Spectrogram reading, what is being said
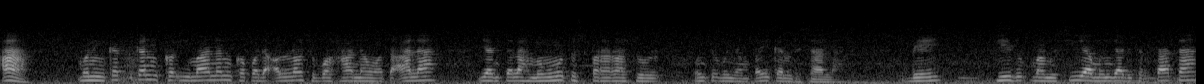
A. Meningkatkan keimanan kepada Allah subhanahu wa ta'ala yang telah mengutus para rasul untuk menyampaikan risalah B. Hidup manusia menjadi tertata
